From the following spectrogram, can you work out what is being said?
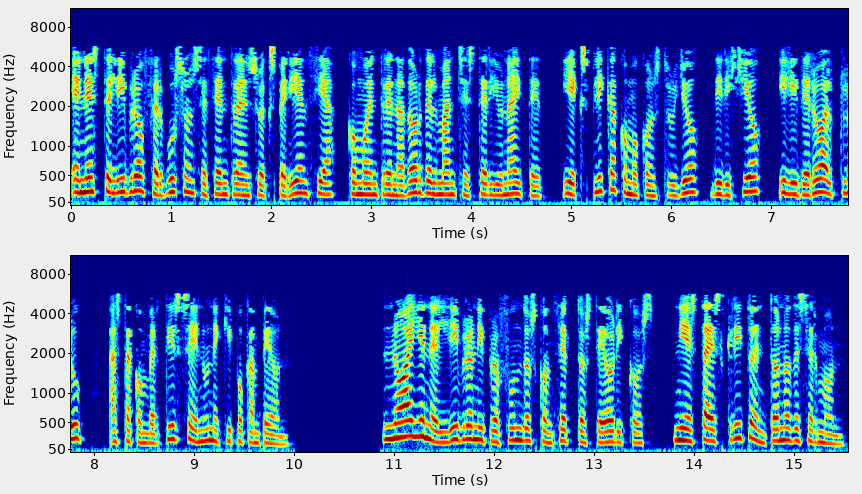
En este libro Ferguson se centra en su experiencia como entrenador del Manchester United y explica cómo construyó, dirigió y lideró al club hasta convertirse en un equipo campeón. No hay en el libro ni profundos conceptos teóricos, ni está escrito en tono de sermón.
